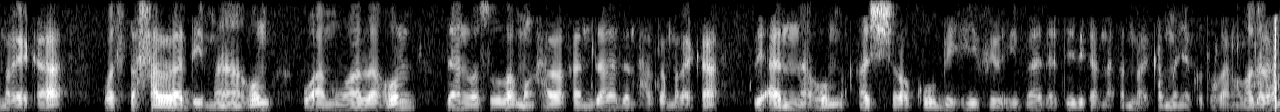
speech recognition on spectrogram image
mereka wastahalla dima'ahum wa amwalahum dan Rasulullah menghalalkan darah dan harta mereka li'annahum asyraku bihi fil ibadati dikarenakan mereka menyekutukan Allah dalam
